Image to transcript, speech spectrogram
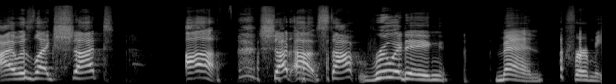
I was like, Shut up. Shut up. Stop ruining men for me.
